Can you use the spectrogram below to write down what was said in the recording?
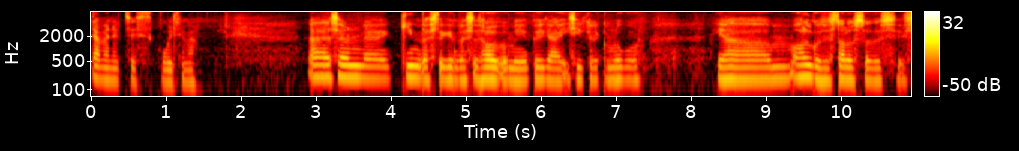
Mida me nüüd siis kuulsime? Äh, see on äh, kindlasti, kindlasti see albumi kõige isiklikum lugu. ja mm, algusest alustades siis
